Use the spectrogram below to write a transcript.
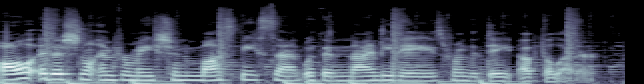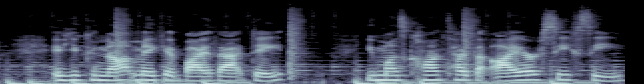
All additional information must be sent within 90 days from the date of the letter. If you cannot make it by that date, you must contact the IRCC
